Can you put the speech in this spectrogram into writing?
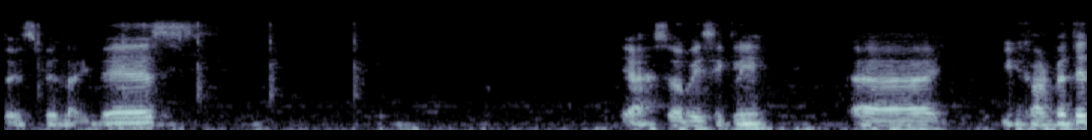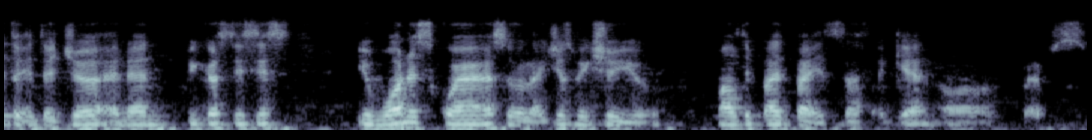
So it's bit like this. Yeah, so basically uh, you convert it to integer and then because this is you want a square, so like just make sure you multiply it by itself again or perhaps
